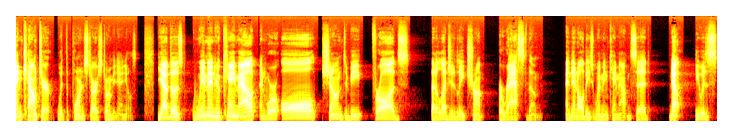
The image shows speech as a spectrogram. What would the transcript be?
encounter with the porn star Stormy Daniels. You have those women who came out and were all shown to be frauds that allegedly Trump harassed them. And then all these women came out and said, no, he was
